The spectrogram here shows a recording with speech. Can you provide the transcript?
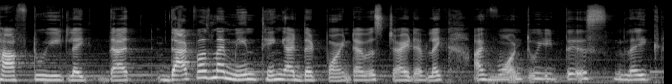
have to eat like that. That was my main thing at that point. I was tired. I'm like I want to eat this. Like,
